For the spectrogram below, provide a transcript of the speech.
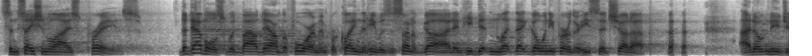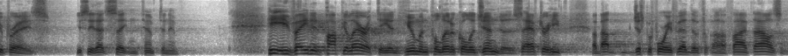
sensationalized praise. The devils would bow down before him and proclaim that he was the Son of God, and he didn't let that go any further. He said, Shut up. I don't need your praise. You see, that's Satan tempting him. He evaded popularity and human political agendas after he, about just before he fed the uh, 5,000,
